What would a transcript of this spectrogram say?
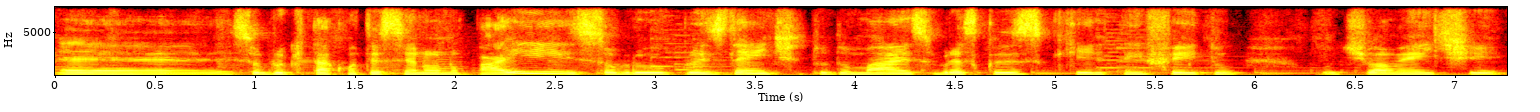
é, sobre o que está acontecendo no país, sobre o presidente e tudo mais, sobre as coisas que ele tem feito ultimamente.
